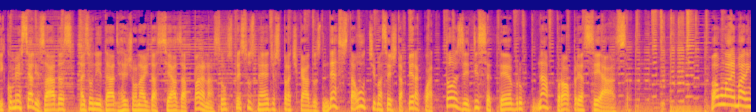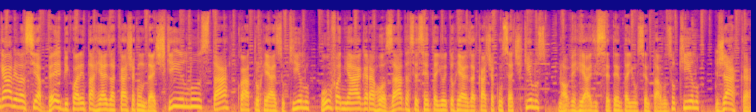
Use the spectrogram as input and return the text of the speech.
e comercializadas nas unidades regionais da Ceasa Paraná. São os preços médios praticados nesta última sexta-feira, 14 de setembro, na própria Ceasa. Vamos lá, em Maringá, melancia Baby, 40 reais a caixa com 10 quilos, tá? 4 reais o quilo. Uva Niágara Rosada, 68 reais a caixa com 7 quilos, 9 reais e 71 centavos o quilo. Jaca,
